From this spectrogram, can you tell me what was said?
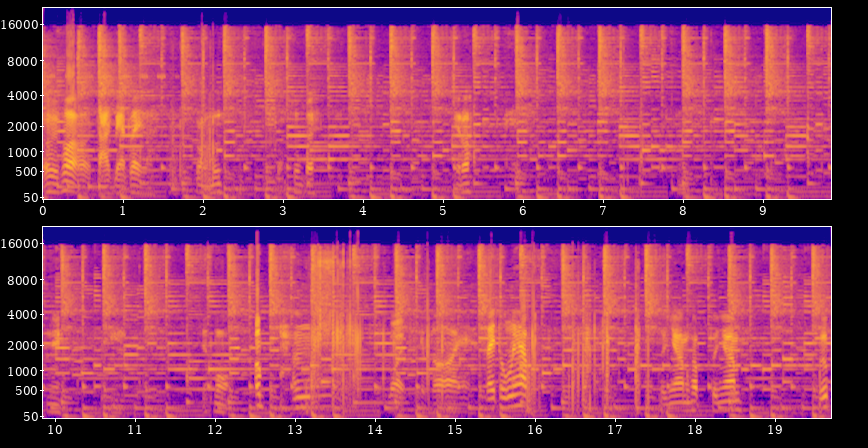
เอ้ยพ่อตากแดดไว้เหรอกล่องมึงกล่องขึ้นไป เห็นปะนี่เจ็ดโมงอืมร้อยเรียบร้อย ใส่ถุงเลยครับ สวยงามครับ สวยงามปึ๊บ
